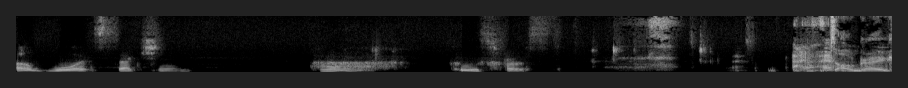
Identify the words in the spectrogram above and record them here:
award section. Ah, Who's first? I don't have. It's all Greg.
